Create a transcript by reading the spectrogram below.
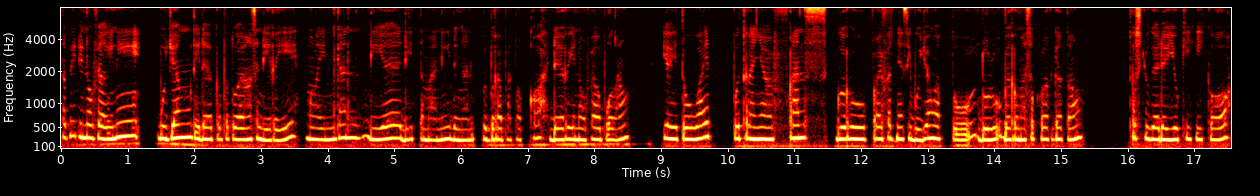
tapi di novel ini Bujang tidak berpetualang sendiri, melainkan dia ditemani dengan beberapa tokoh dari novel pulang, yaitu White, putranya Franz, guru private-nya si Bujang waktu dulu baru masuk keluarga Tong. Terus juga ada Yuki Kiko,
